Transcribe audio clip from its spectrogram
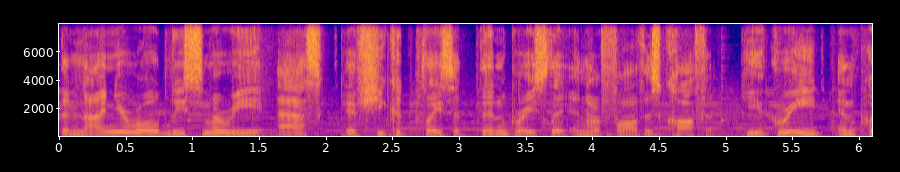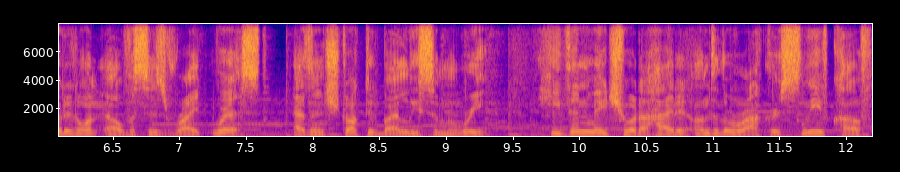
the nine-year-old Lisa Marie, asked if she could place a thin bracelet in her father's coffin. He agreed and put it on Elvis's right wrist, as instructed by Lisa Marie. He then made sure to hide it under the rocker's sleeve cuff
